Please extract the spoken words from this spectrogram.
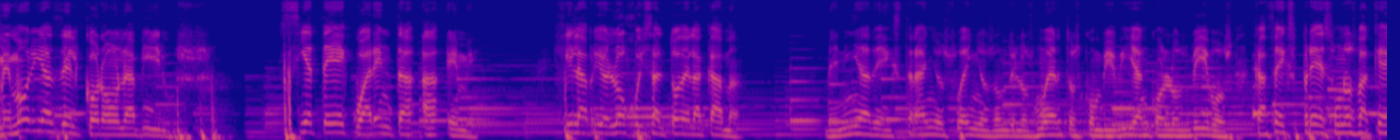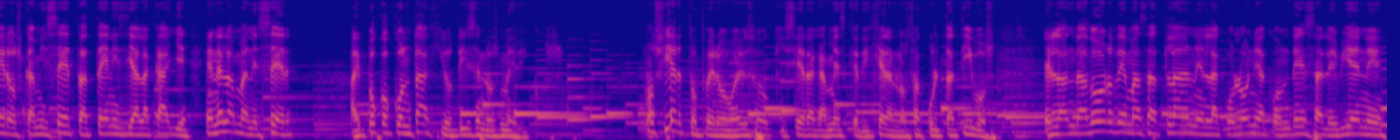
Memorias del coronavirus. 7:40 AM. Gil abrió el ojo y saltó de la cama. Venía de extraños sueños donde los muertos convivían con los vivos. Café express, unos vaqueros, camiseta, tenis y a la calle. En el amanecer hay poco contagio, dicen los médicos. No es cierto, pero eso quisiera Gamés que dijeran los facultativos. El andador de Mazatlán en la colonia Condesa le viene,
